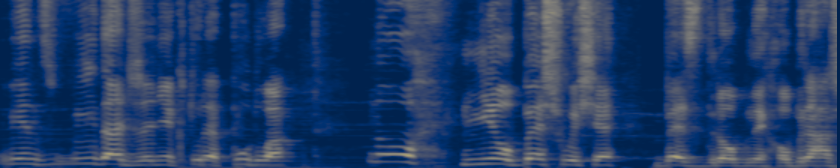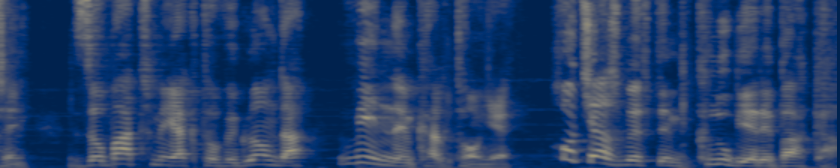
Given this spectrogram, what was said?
więc widać, że niektóre pudła no, nie obeszły się bez drobnych obrażeń. Zobaczmy, jak to wygląda w innym kartonie, chociażby w tym klubie rybaka.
